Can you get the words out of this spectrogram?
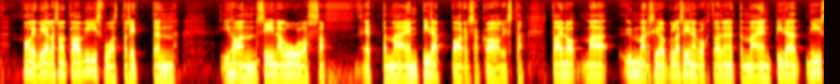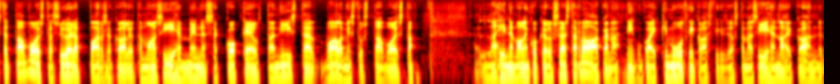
Mä olin vielä sanotaan viisi vuotta sitten ihan siinä luulossa, että mä en pidä parsakaalista. Tai no mä ymmärsin jo kyllä siinä kohtaa sen, että mä en pidä niistä tavoista syödä parsakaalia, jota mä oon siihen mennessä kokeillut, tai niistä valmistustavoista. Lähinnä mä olin kokeillut sitä raakana, niin kuin kaikki muutkin kasvikit, josta mä siihen aikaan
